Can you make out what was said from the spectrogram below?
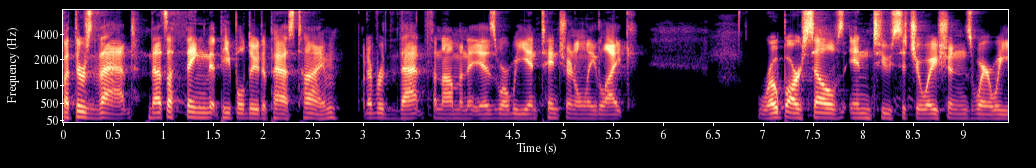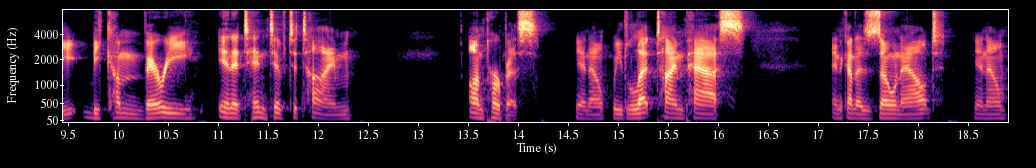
but there's that. That's a thing that people do to pass time. Whatever that phenomena is, where we intentionally like rope ourselves into situations where we become very inattentive to time on purpose. You know, we let time pass and kind of zone out. You know,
